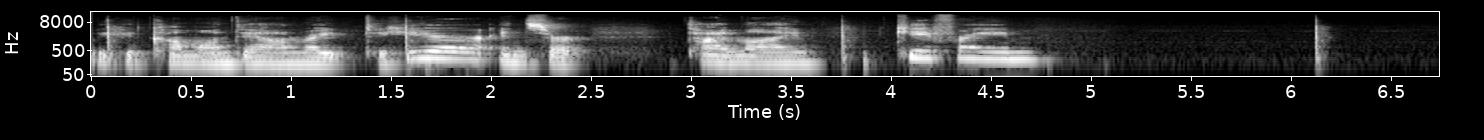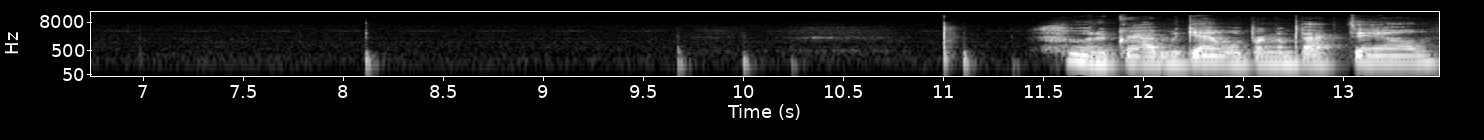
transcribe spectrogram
We could come on down right to here, insert timeline keyframe. We want to grab them again, we'll bring them back down.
